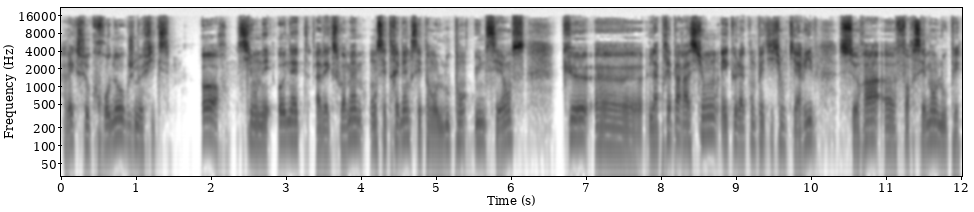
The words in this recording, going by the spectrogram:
avec ce chrono que je me fixe. Or, si on est honnête avec soi-même, on sait très bien que c'est pas en loupant une séance que euh, la préparation et que la compétition qui arrive sera euh, forcément loupée.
